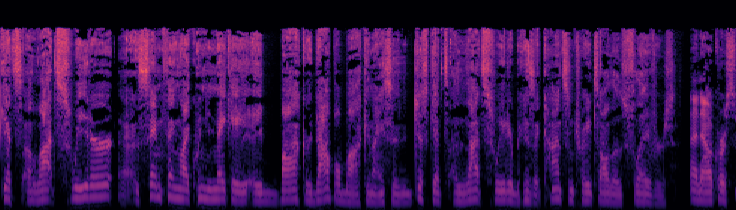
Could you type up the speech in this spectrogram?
gets a lot sweeter. Uh, same thing like when you make a, a Bock or Doppelbock in ice, it just gets a lot sweeter because it concentrates all those flavors. And now, of course,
